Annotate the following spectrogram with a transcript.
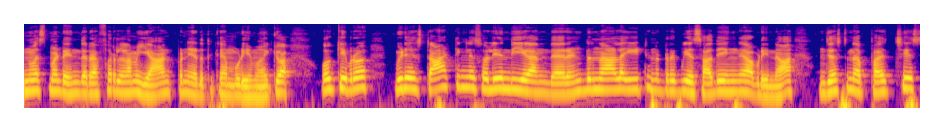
இன்வெஸ்ட்மெண்ட் எந்த ரெஃபர் இல்லாமல் ஏர்ன் பண்ணி எடுத்துக்க முடியும். ஓகேவா ஓகே ப்ரோ வீடியோ ஸ்டார்டிங்கில் சொல்லியிருந்தீங்க. அந்த ரெண்டு நாளில் எயிட் ஹண்ட்ரட் ருபீஸ் அது எங்கே அப்படின்னா ஜஸ்ட் இந்த பர்ச்சேஸ்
